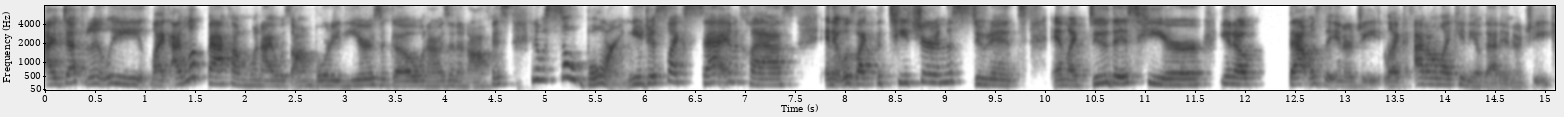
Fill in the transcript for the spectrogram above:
i definitely like i look back on when i was onboarded years ago when i was in an office and it was so boring. You just like sat in a class and it was like the teacher and the student and like do this here you know? That was the energy. Like i don't like any of that energy.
